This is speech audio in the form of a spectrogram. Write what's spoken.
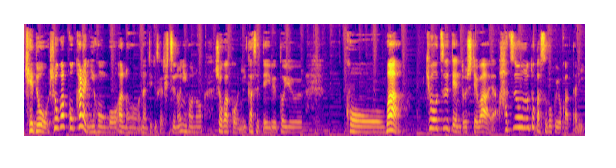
けど、小学校から日本語、あの、なんていうんですか、普通の日本の小学校に行かせているという子は、共通点としては、発音とかすごく良かったり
